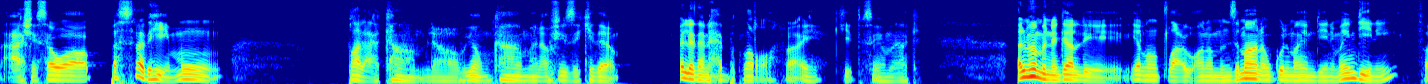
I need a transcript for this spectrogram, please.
عشاء سوا بس هذه هي مو طلعة كاملة ويوم كامل أو شي زي كذا إلا إذا أنا أحبك مرة فأي أكيد بسويها معاك. المهم إنه قال لي يلا نطلع وأنا من زمان أقول ما يمديني ما يمديني. ف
